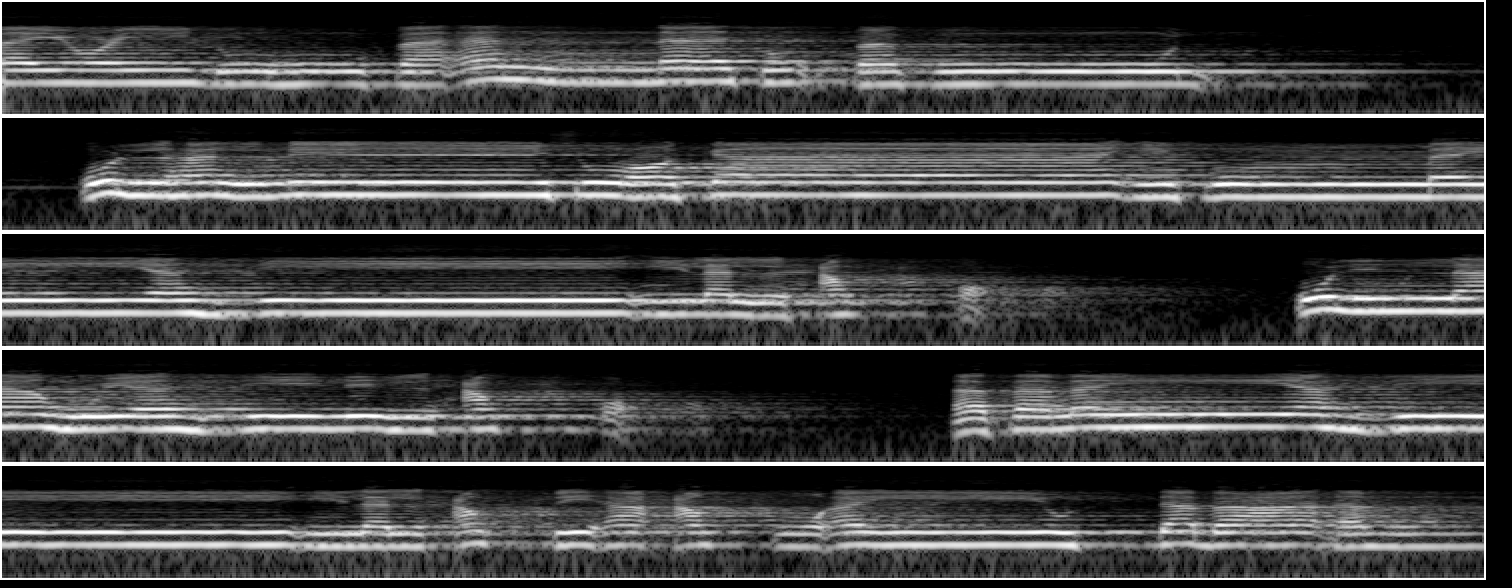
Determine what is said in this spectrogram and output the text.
يعيده فأنا تؤفكون. قل هل من شركائكم من يهدي إلى الحق؟ قل الله يهدي للحق. أفمن يهدي إلى الحق أحق أن يتبع أم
